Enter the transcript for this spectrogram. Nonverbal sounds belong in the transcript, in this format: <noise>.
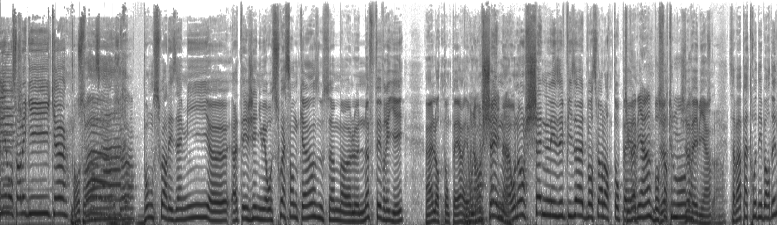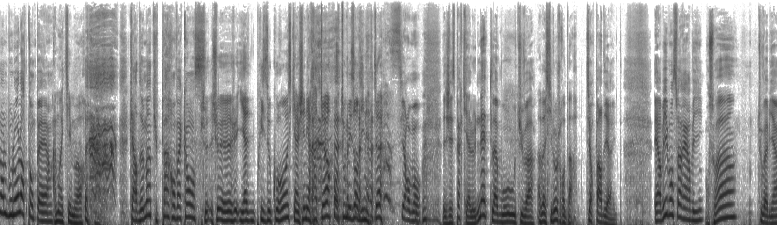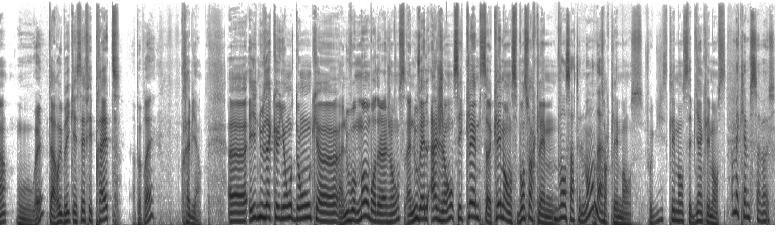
Et bonsoir les geeks Bonsoir. Bonsoir les amis, euh, ATG numéro 75, nous sommes euh, le 9 février, hein, Lord ton père, et On on, enchaîne, enchaîne. on enchaîne les épisodes, bonsoir Lord ton père. Tu vas bien? Bonsoir Je- tout le monde. Je vais bien. Ça va pas trop déborder dans le boulot Lord ton père? À moitié mort. <laughs> Car demain tu pars en vacances, Je- je- je- Il y a une prise de courant, est-ce qu'il y a un générateur pour tous mes ordinateurs? <laughs> Sûrement. Et j'espère qu'il y a le net là où, où tu vas, Ah bah sinon je repars. tu repars direct. Herbie, bonsoir Herbie, Bonsoir. tout va bien Ouais, Ta rubrique SF est prête à peu près. Très bien. Euh, et nous accueillons donc euh, un nouveau membre de l'agence, un nouvel agent, c'est Clems, Clémence. Bonsoir Clem. Bonsoir tout le monde. Bonsoir Clémence. Clémence, c'est bien Clémence. Oh, mais Clem, ça va aussi.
